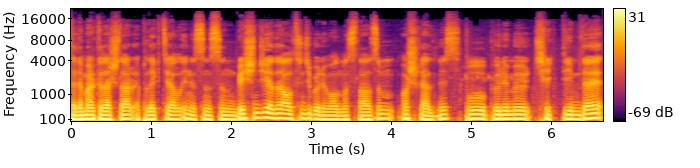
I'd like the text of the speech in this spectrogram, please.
Selam arkadaşlar. A Plague Tale Innocence'ın 5. ya da 6. bölümü olması lazım. Hoş geldiniz. Bu bölümü çektiğimde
